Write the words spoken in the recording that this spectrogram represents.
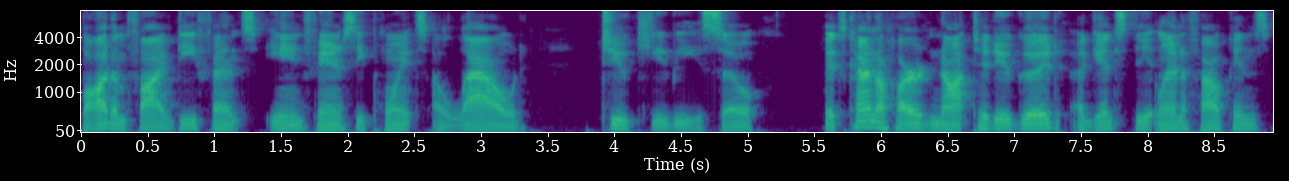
bottom five defense in fantasy points allowed to QBs. So it's kind of hard not to do good against the Atlanta Falcons.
